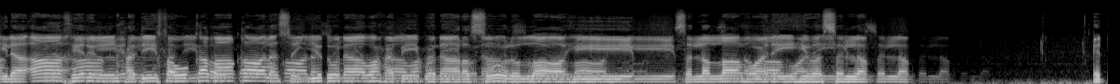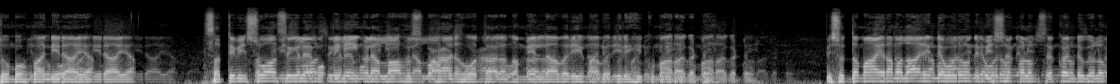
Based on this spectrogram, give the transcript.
إلى آخر الحديث أو كما قال سيدنا وحبيبنا رسول الله صلى الله عليه وسلم ഏറ്റവും ബഹുമാന്യരായ സത്യവിശ്വാസികളെ സുബ്ഹാനഹു വ തആല നമ്മെ എല്ലാവരെയും അനുഗ്രഹിക്കുമാറാകട്ടെ. വിശുദ്ധമായ റമദാനിന്റെ ഓരോ നിമിഷങ്ങളും സെക്കൻഡുകളും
